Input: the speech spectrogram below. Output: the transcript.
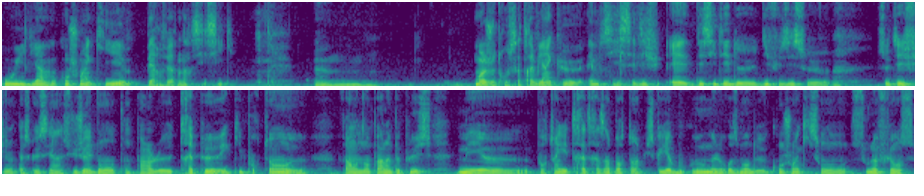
où il y a un conjoint qui est euh, pervers narcissique. Euh, moi, je trouve ça très bien que M6 ait, décidé de diffuser ce, ce téléfilm parce que c'est un sujet dont on parle très peu et qui pourtant, enfin, on en parle un peu plus, mais pourtant il est très très important puisqu'il y a beaucoup malheureusement de conjoints qui sont sous l'influence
